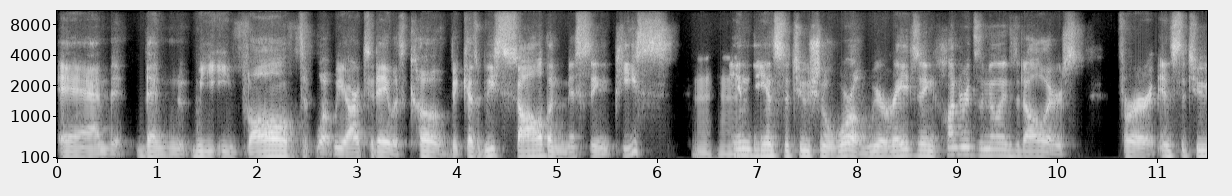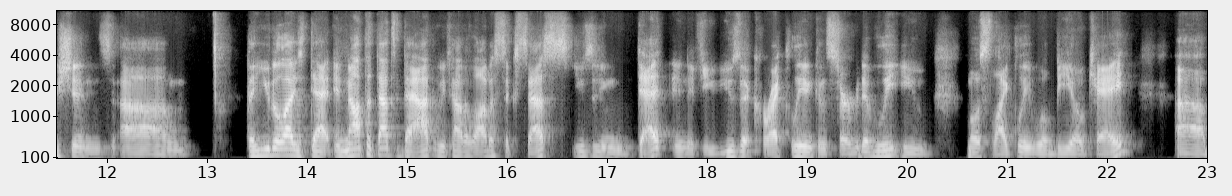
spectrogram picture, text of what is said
And then we evolved what we are today with Cove because we saw the missing piece mm-hmm. in the institutional world. We were raising hundreds of millions of dollars for institutions um, that utilize debt. And not that that's bad. We've had a lot of success using debt. And if you use it correctly and conservatively, you most likely will be okay. Uh,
